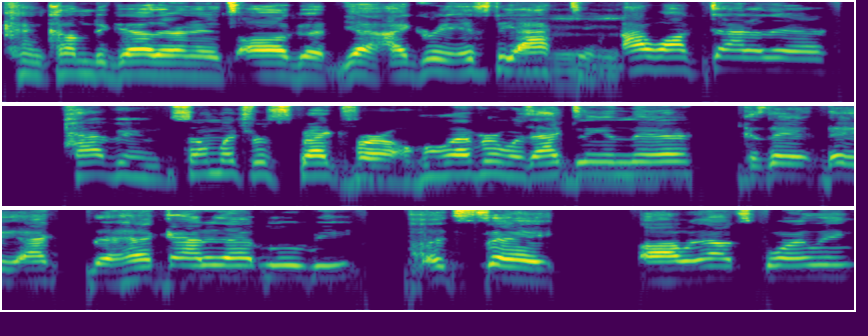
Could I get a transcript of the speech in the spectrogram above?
can come together and it's all good. Yeah, I agree. It's the acting. I walked out of there having so much respect for whoever was acting in there because they they act the heck out of that movie. Let's say, uh, without spoiling,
